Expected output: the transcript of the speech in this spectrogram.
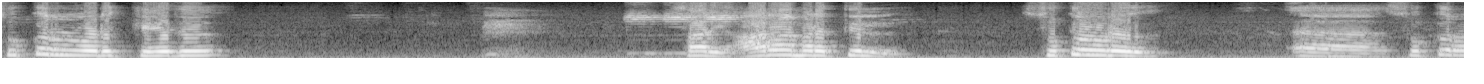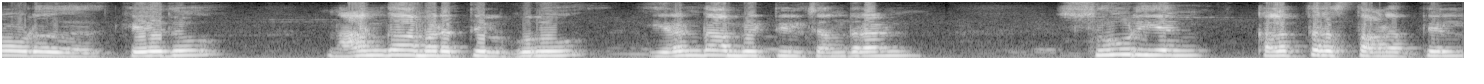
சுக்கரனோடு கேது சாரி ஆறாம் இடத்தில் சுக்கிரனோடு சுக்கரனோடு சுக்கிரனோடு கேது நான்காம் இடத்தில் குரு இரண்டாம் வீட்டில் சந்திரன் சூரியன் கலத்திரஸ்தானத்தில்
